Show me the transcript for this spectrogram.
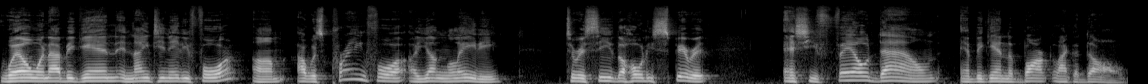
Well, when I began in 1984, um, I was praying for a young lady to receive the Holy Spirit, and she fell down and began to bark like a dog.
